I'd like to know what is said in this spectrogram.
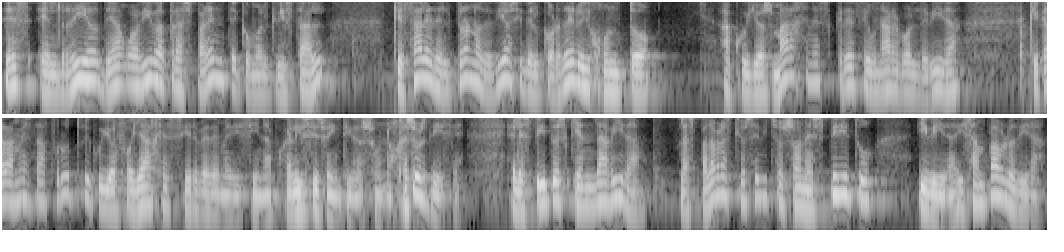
es el río de agua viva transparente como el cristal que sale del trono de Dios y del Cordero y junto a cuyos márgenes crece un árbol de vida que cada mes da fruto y cuyo follaje sirve de medicina. Apocalipsis 22.1. Jesús dice, el Espíritu es quien da vida. Las palabras que os he dicho son Espíritu y vida. Y San Pablo dirá,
